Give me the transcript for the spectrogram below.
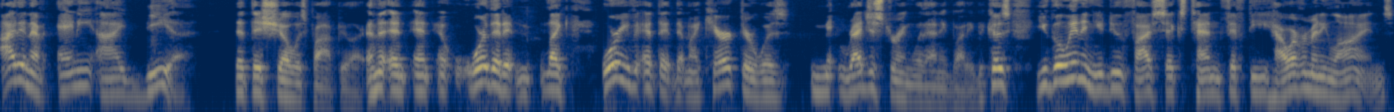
I didn't have any idea that this show was popular and, and, and, or that it, like, or even at that, that my character was registering with anybody because you go in and you do five, six, ten, fifty, however many lines,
